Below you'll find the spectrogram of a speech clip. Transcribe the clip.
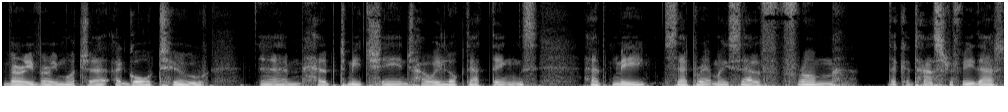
very, very much a, a go to um, helped me change how I looked at things, helped me separate myself from the catastrophe that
